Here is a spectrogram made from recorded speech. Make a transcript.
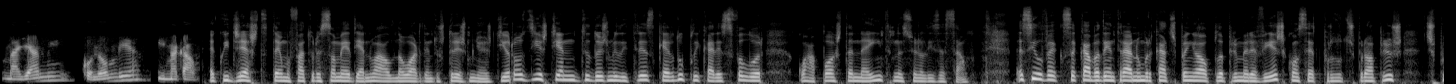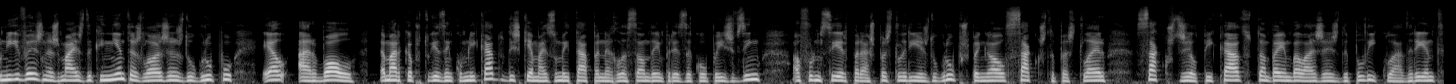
Miami, Colômbia e Macau. A Quidgest tem uma faturação média anual na ordem dos 3 milhões de euros e este ano de 2013 quer duplicar esse valor com a aposta na internacionalização. A Silvex acaba de entrar no mercado espanhol pela primeira vez, com sete produtos próprios disponíveis nas mais de 500 lojas do grupo El Arbol. A marca portuguesa em comunicado diz que é mais uma etapa na relação da empresa com o país vizinho, ao fornecer para as pastelarias do grupo espanhol sacos de pasteleiro, sacos de gelo picado, também embalagens de película aderente,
